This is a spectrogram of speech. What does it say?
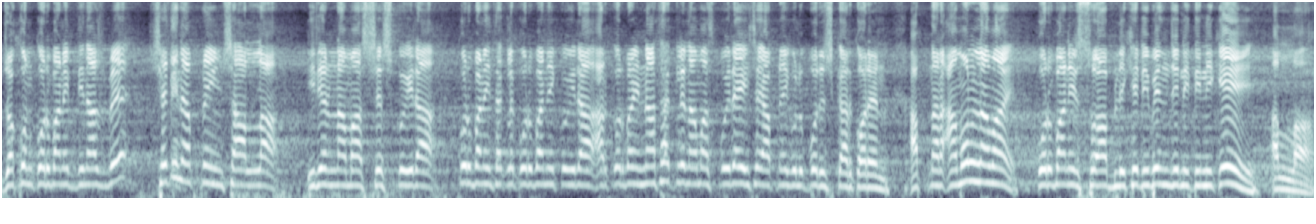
যখন কোরবানির দিন আসবে, সেদিন আপনি ইনশাআল্লাহ ঈদের নামাজ শেষ কইরা, কোরবানি থাকলে কোরবানি কইরা, আর কোরবানি না থাকলে নামাজ পইরা হিসেবে আপনি এগুলো পরিষ্কার করেন। আপনার আমল নামায় কোরবানির সোয়াব লিখে দিবেন যিনি, তিনি কে? আল্লাহ।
